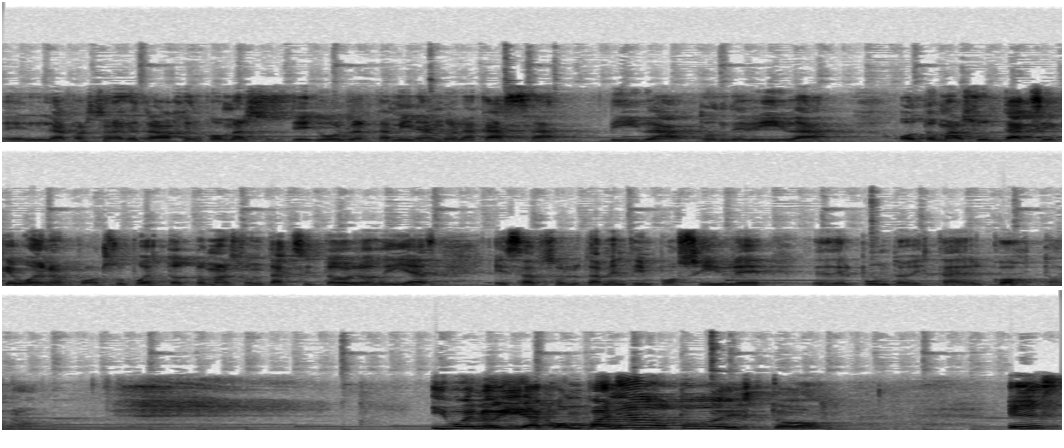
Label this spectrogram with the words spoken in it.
la persona que trabaja en comercio se tiene que volver caminando a la casa, viva donde viva, o tomarse un taxi, que bueno, por supuesto tomarse un taxi todos los días es absolutamente imposible desde el punto de vista del costo, ¿no? Y bueno, y acompañado todo esto es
